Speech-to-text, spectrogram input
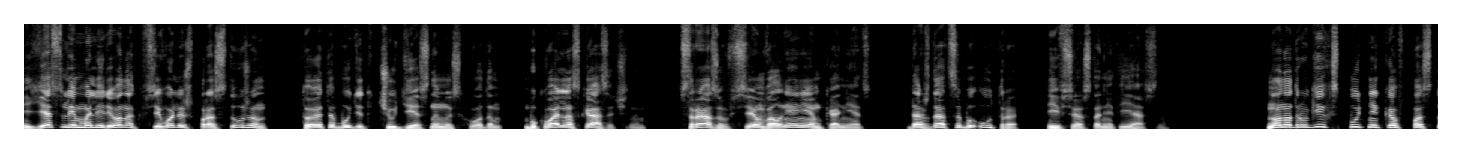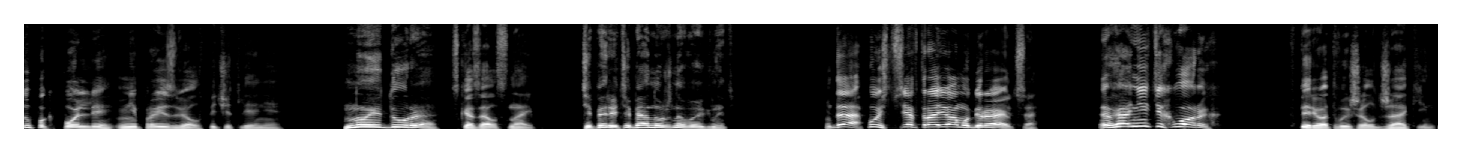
Если маляренок всего лишь простужен, то это будет чудесным исходом, буквально сказочным. Сразу всем волнением конец. Дождаться бы утра, и все станет ясно. Но на других спутников поступок Полли не произвел впечатления. «Ну и дура», — сказал Снайп. «Теперь и тебя нужно выгнать». «Да, пусть все втроем убираются. Гоните хворых!» Вперед вышел Джакин.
